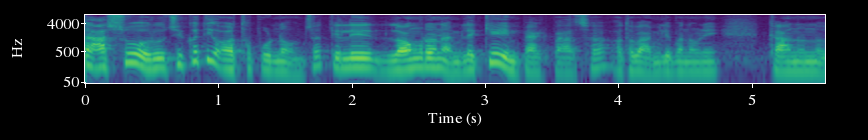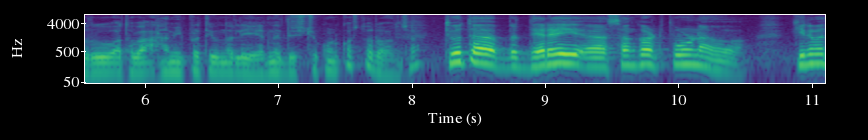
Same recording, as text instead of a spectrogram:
चासोहरू चाहिँ कति अर्थपूर्ण हुन्छ? त्यसले लङ रन हामीलाई के इम्प्याक्ट पार्छ? अथवा हामीले बनाउने कानुनहरू अथवा हामीप्रति उनीहरूले हेर्ने दृष्टिकोण कस्तो रहन्छ? त्यो त धेरै सङ्कटपूर्ण हो। किनभने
